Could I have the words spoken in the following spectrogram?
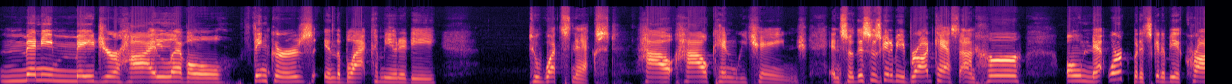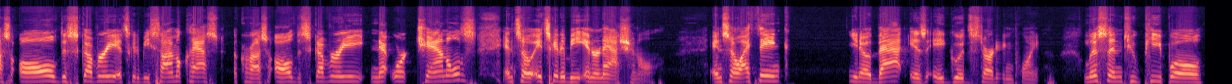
many major high level thinkers in the black community to what's next? How how can we change? And so this is going to be broadcast on her own network but it's going to be across all discovery it's going to be simulcast across all discovery network channels and so it's going to be international. And so i think you know that is a good starting point. Listen to people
